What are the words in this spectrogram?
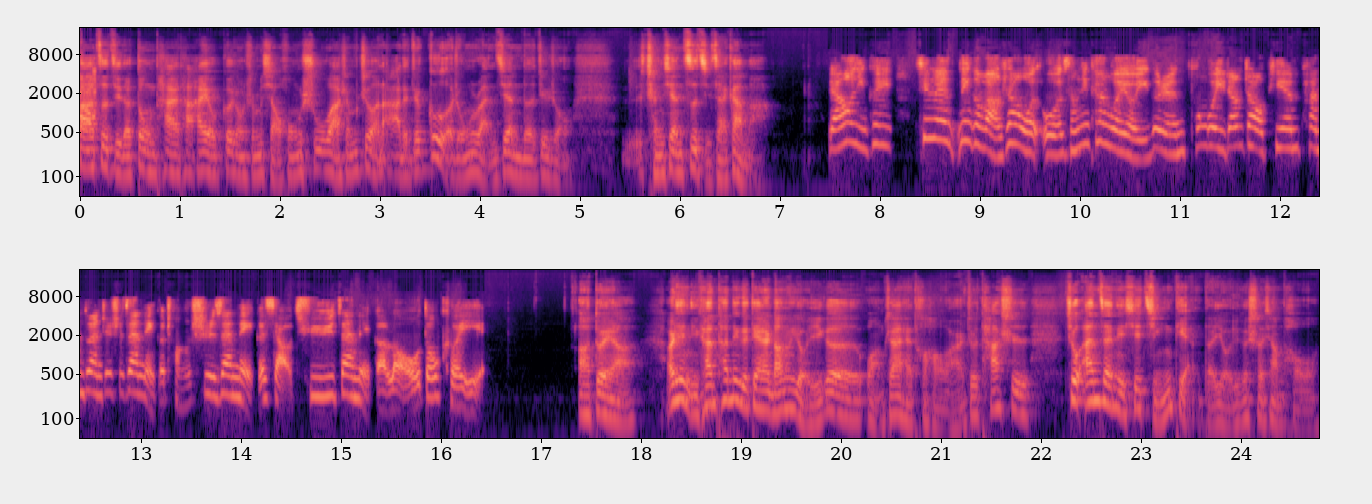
发自己的动态，他还有各种什么小红书啊，什么这那的，就各种软件的这种呈现自己在干嘛。然后你可以现在那个网上，我我曾经看过有一个人通过一张照片判断这是在哪个城市，在哪个小区，在哪个楼都可以。啊，对呀，而且你看他那个电影当中有一个网站还特好玩，就是他是就安在那些景点的有一个摄像头，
